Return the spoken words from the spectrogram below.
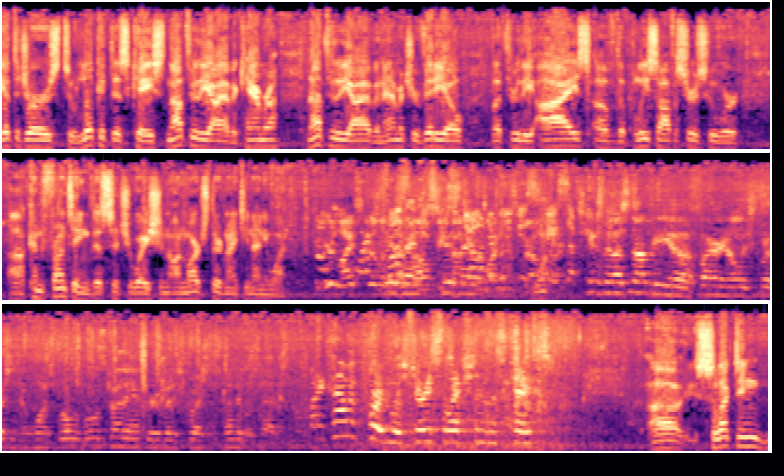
get the jurors to look at this case not through the eye of a camera, not through the eye of an amateur video, but through the eyes of the police officers who were uh, confronting this situation on March 3rd, 1991. Excuse me, excuse me, let's not be uh, firing all these questions at once. We'll, we'll try to answer everybody's questions. Linda was next. Mike, how important was jury selection in this case? Uh, selecting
